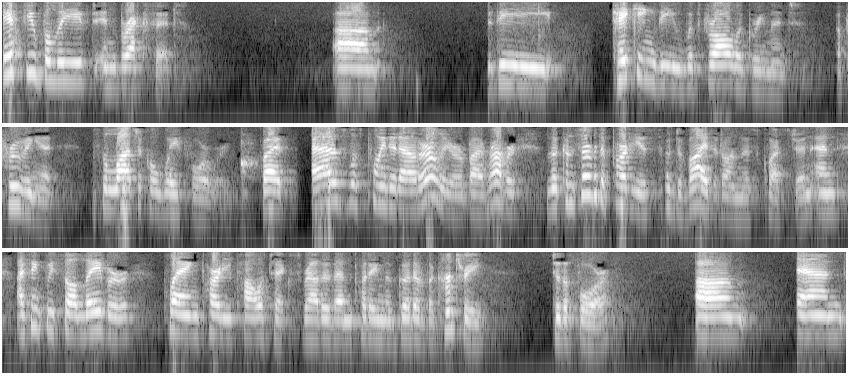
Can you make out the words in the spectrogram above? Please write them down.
if you believed in Brexit, um, the taking the withdrawal agreement, approving it, was the logical way forward. But as was pointed out earlier by Robert, the Conservative Party is so divided on this question, and I think we saw Labour playing party politics rather than putting the good of the country to the fore. Um, and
